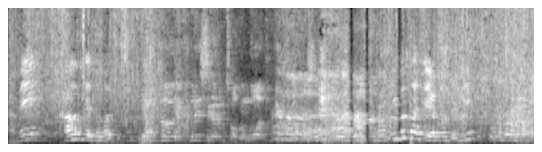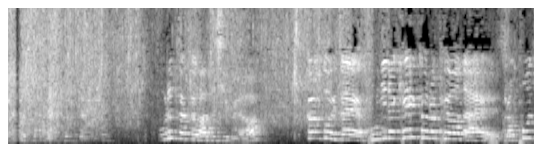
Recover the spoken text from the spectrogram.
다음에 가운데 넣어주시고요. 플래시가 좀 적은 것 같아요 기분 탓이에요, 선배님. 오른쪽도 봐주시고요. 그럼 또 이제 본인의 캐릭터를 표현할 그런 포즈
